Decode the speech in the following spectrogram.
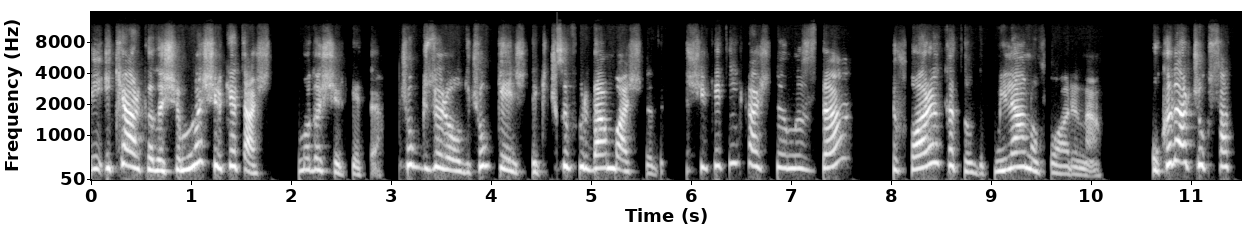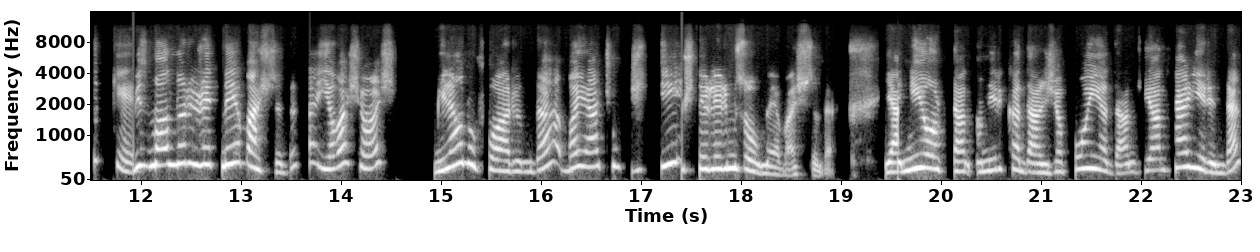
bir iki arkadaşımla şirket açtık. Moda şirketi. Çok güzel oldu. Çok gençtik. Sıfırdan başladık. Şirketi ilk açtığımızda fuara katıldık. Milano fuarına. O kadar çok sattık ki biz malları üretmeye başladık. Yavaş yavaş Milano fuarında bayağı çok ciddi müşterilerimiz olmaya başladı. Yani New York'tan, Amerika'dan, Japonya'dan, dünyanın her yerinden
